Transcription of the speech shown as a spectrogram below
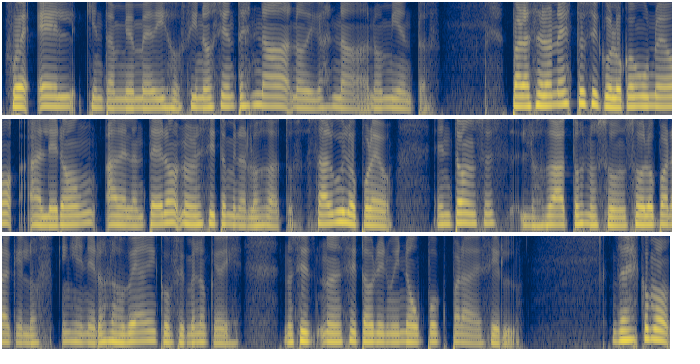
Fue él quien también me dijo, si no sientes nada, no digas nada, no mientas. Para ser honesto, si coloco un nuevo alerón adelantero, no necesito mirar los datos. Salgo y lo pruebo. Entonces, los datos no son solo para que los ingenieros los vean y confirmen lo que dije. No, no necesito abrir mi notebook para decirlo. Entonces es como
